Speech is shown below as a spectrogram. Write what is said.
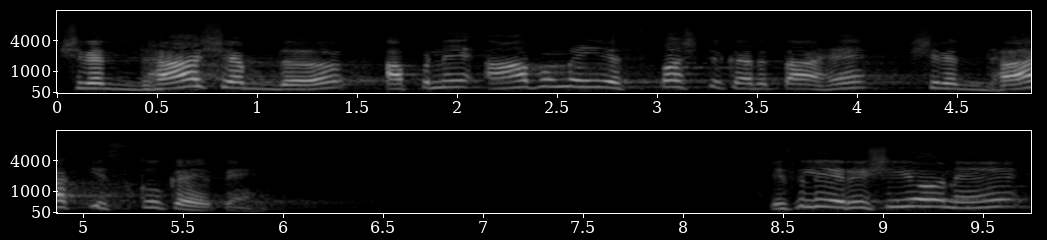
श्रद्धा शब्द अपने आप में यह स्पष्ट करता है, श्रद्धा किसको कहते हैं? इसलिए ऋषियों ने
